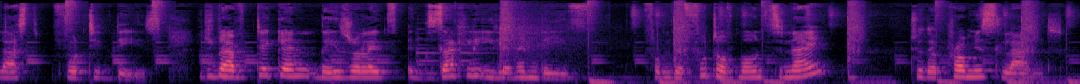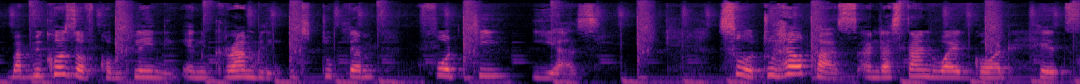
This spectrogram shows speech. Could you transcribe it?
last 40 days. It would have taken the Israelites exactly 11 days from the foot of Mount Sinai to the promised land. But because of complaining and grumbling, it took them 40 years. So, to help us understand why God hates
